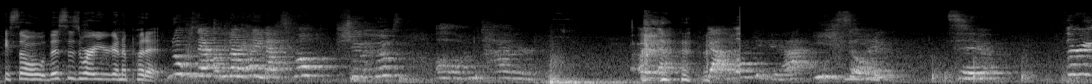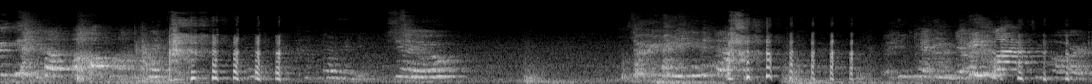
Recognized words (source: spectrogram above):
Okay, So this is where you're gonna put it. No, because after we're done playing basketball, shoot hoops. Oh, I'm tired. Oh yeah, yeah. Well, we can do that easily. Two, three. Oh my. Two, three. Getting, getting laughed too hard.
